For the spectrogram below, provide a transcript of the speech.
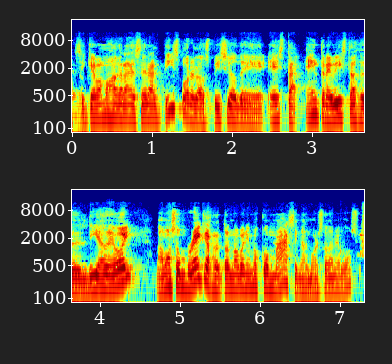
Así que vamos a agradecer al TIS por el auspicio de esta entrevista del día de hoy. Vamos a un break, al retorno venimos con más en Almuerzo de Negocios.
